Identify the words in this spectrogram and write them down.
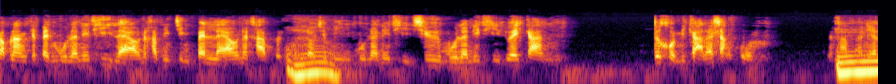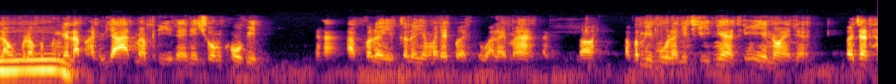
กำลังจะเป็นมูลนิธิแล้วนะครับ จริง ๆ เป็นแล้วนะครับก็คือเราจะมีมูลนิธิชื่อมูลนิธิด้วยกันเพื่อคนพิการและสังคม นะครับ อันนี้เราเราก็เพิ่งได้รับอนุญาตมาพอดีในในช่วงโควิดนะครับก็เลยก็เลยยังไม่ได้เปิดตัวอะไรมากแต่ก็เราก็มีมูลนิธิเนี่ยที่หน่อยเนี่ยก็จะท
